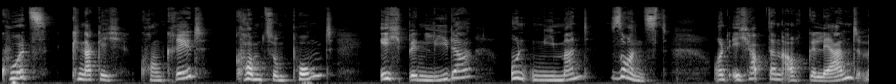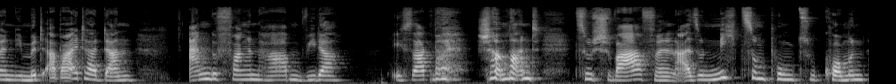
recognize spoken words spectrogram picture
Kurz, knackig, konkret, komm zum Punkt. Ich bin Leader und niemand sonst. Und ich habe dann auch gelernt, wenn die Mitarbeiter dann angefangen haben, wieder ich sag mal, charmant zu schwafeln, also nicht zum Punkt zu kommen,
